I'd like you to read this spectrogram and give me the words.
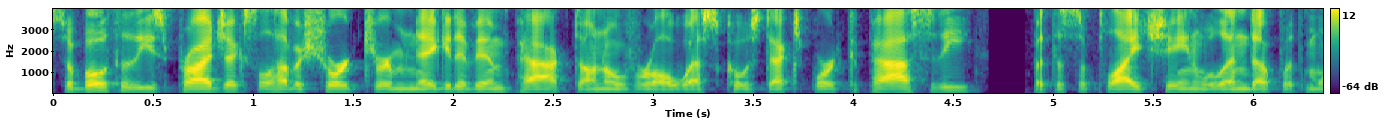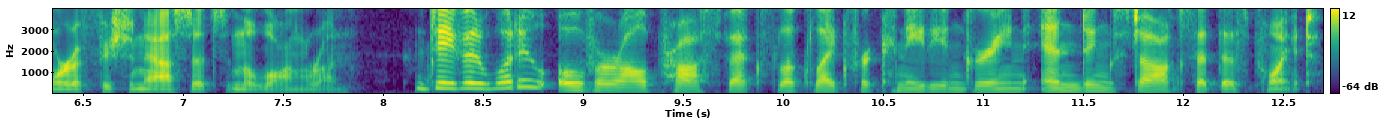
So both of these projects will have a short term negative impact on overall West Coast export capacity, but the supply chain will end up with more efficient assets in the long run. David, what do overall prospects look like for Canadian grain ending stocks at this point?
